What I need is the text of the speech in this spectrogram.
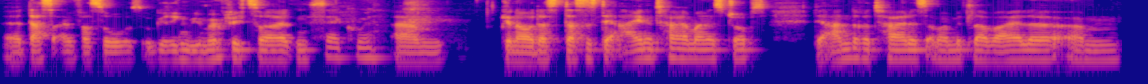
äh, das einfach so, so gering wie möglich zu halten. Sehr cool. Ähm, genau, das, das ist der eine Teil meines Jobs. Der andere Teil ist aber mittlerweile ähm,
